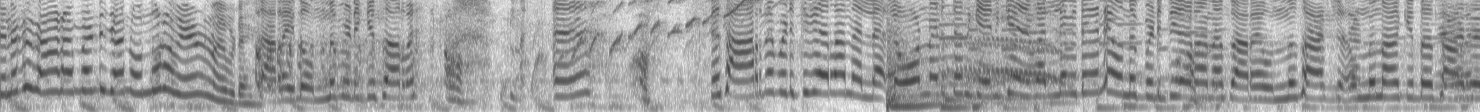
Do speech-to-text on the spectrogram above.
നിനക്ക് കാണാൻ വേണ്ടി ഞാൻ ഒന്നുകൂടെ വീഴണോ ഇവിടെ? സാറേ ഇതൊന്ന് പിടിക്കും സാറേ. സാറിനെ പിടിച്ചു കയറാനല്ല ലോൺ എടുത്തെനിക്ക് എനിക്ക് വല്ല വിധേനെ ഒന്ന് പിടിച്ചു കയറാനാ സാറേ. ഒന്ന് സാക്ഷി ഒന്ന് നാക്കി സാറേ.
